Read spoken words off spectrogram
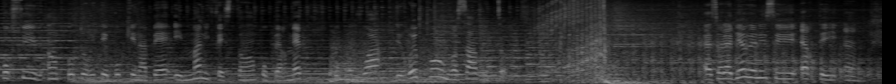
poursuivent entre autorités burkinabées et manifestants pour permettre au convoi de reprendre sa route. Soyez la bienvenue sur RTI 1.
